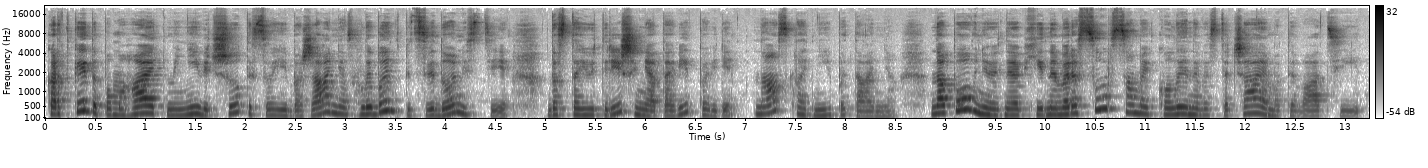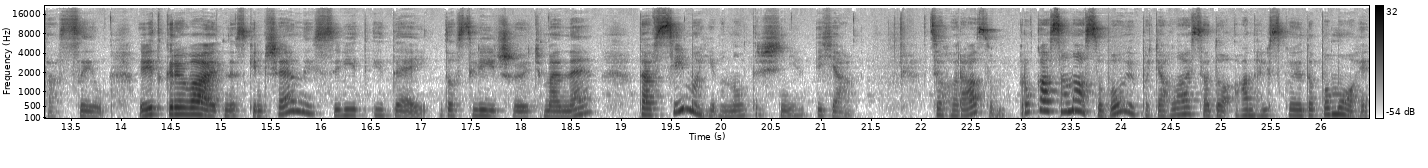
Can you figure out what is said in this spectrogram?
картки допомагають мені відчути свої бажання з глибин підсвідомості, достають рішення та відповіді на складні питання, наповнюють необхідними ресурсами, коли не вистачає мотивації та сил, відкривають нескінченний світ ідей, досліджують мене та всі мої внутрішні я. Цього разу рука сама собою потяглася до ангельської допомоги,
